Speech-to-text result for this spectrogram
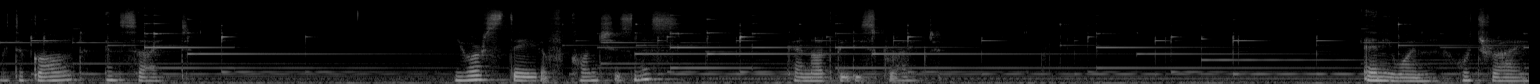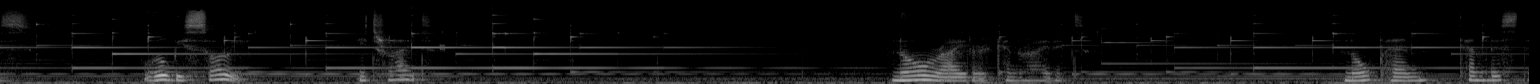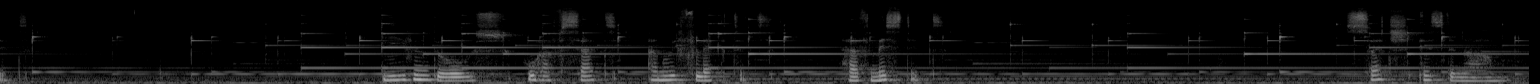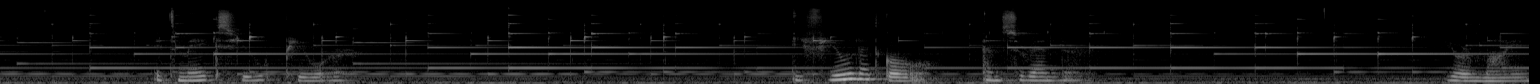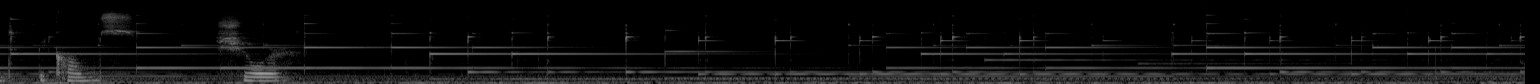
with the God inside, your state of consciousness cannot be described. Anyone who tries will be sorry he tried. No writer can write it. No pen can list it. Even those who have sat and reflected have missed it. Such is the Naam. It makes you pure. If you let go and surrender, your mind becomes sure.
